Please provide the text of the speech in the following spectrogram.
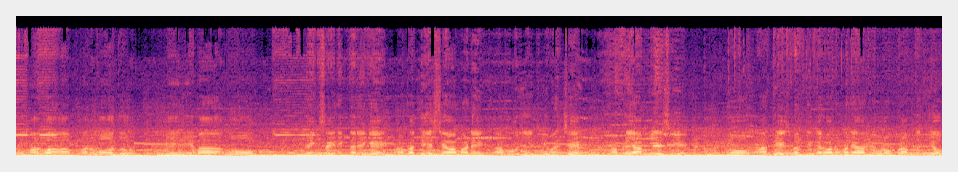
તો મારો આ અનુભવ હતો કે એમાં હું એક સૈનિક તરીકે આપણા દેશ સેવા માટે આપણું જે જીવન છે, આપણે આપીએ છીએ. તો આ દેશભક્તિ કરવાનો મને આ ગૌરવ પ્રાપ્ત થયો.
